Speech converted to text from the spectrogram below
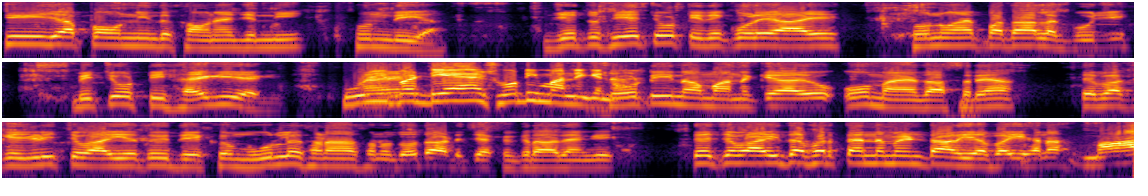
ਚੀਜ਼ ਆਪਾਂ ਉਨੀ ਦਿਖਾਉਣੇ ਆ ਜਿੰਨੀ ਹੁੰਦੀ ਆ। ਜੇ ਤੁਸੀਂ ਇਹ ਝੋਟੀ ਦੇ ਕੋਲੇ ਆਏ ਤੁਹਾਨੂੰ ਐ ਪਤਾ ਲੱਗੂ ਜੀ ਵੀ ਝੋਟੀ ਹੈਗੀ ਹੈਗੀ। ਪੂਰੀ ਵੱਡੀ ਐ ਛੋਟੀ ਮੰਨ ਕੇ ਨਾ। ਛੋਟੀ ਨਾ ਮੰਨ ਕੇ ਆਇਓ ਉਹ ਮੈਂ ਦੱਸ ਰਿਹਾ। ਤੇ ਬਾਕੀ ਜਿਹੜੀ ਚਵਾਈ ਹੈ ਤੁਸੀਂ ਦੇਖੋ ਮੂਰਲੇ ਥਣਾ ਤੁਹਾਨੂੰ ਦੁੱਧ ਅੱਡ ਚੈੱਕ ਕਰਾ ਦਿਆਂਗੇ। ਤੇ ਚਵਾਈ ਤਾਂ ਫਿਰ 3 ਮਿੰਟ ਵਾਲੀ ਆ ਬਾਈ ਹਨਾ? ਮਾਹ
